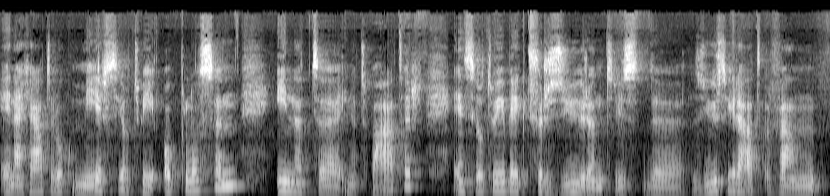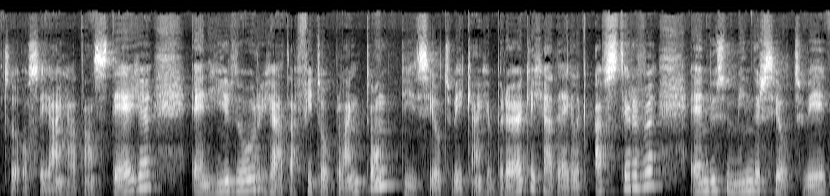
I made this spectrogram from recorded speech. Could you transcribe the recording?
En dan gaat er ook meer CO2 oplossen in het, uh, in het water. En CO2 werkt verzurend, dus de zuurtegraad van de oceaan gaat dan stijgen. En hierdoor gaat dat fytoplankton, die CO2 kan gebruiken, gaat eigenlijk afsterven en dus minder CO2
